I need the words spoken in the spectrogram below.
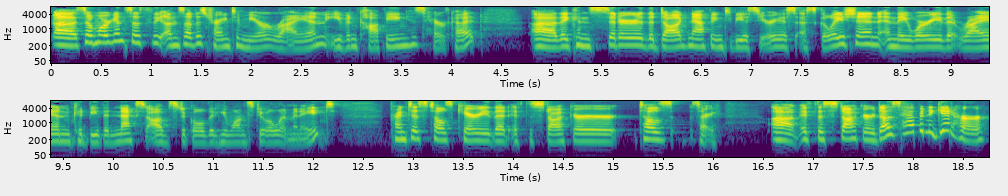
Uh, so Morgan says the unsub is trying to mirror Ryan, even copying his haircut. Uh, they consider the dog napping to be a serious escalation, and they worry that Ryan could be the next obstacle that he wants to eliminate. Prentice tells Carrie that if the stalker tells, sorry, um, if the stalker does happen to get her,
